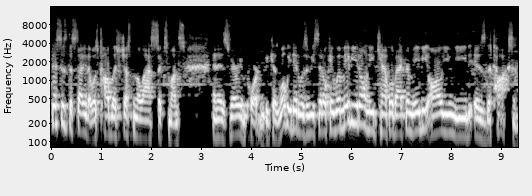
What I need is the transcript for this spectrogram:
this is the study that was published just in the last six months. And it's very important because what we did was we said, okay, well, maybe you don't need Campylobacter. Maybe all you need is the toxin.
